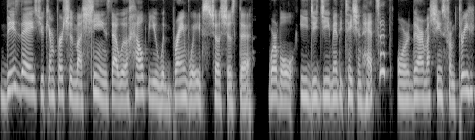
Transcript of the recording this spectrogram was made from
These days, you can purchase machines that will help you with brainwaves, such as the wearable EEG meditation headset, or there are machines from $300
